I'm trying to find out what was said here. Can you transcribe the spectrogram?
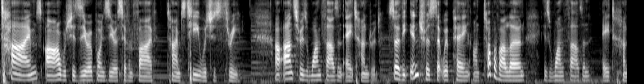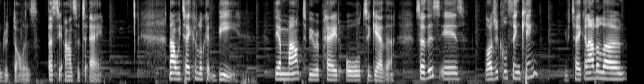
times R, which is 0.075, times T, which is 3. Our answer is 1,800. So the interest that we're paying on top of our loan is $1,800. That's the answer to A. Now we take a look at B, the amount to be repaid altogether. So this is logical thinking. You've taken out a loan,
